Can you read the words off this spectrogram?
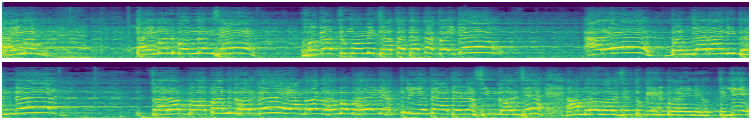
टाइमन टाइमन बंधन से होगा तुम आम्ही जाता जाता कही देव। अरे बंजारा आणि धनगर તારા બાબાન ઘર કઈ અમારા ઘરમાં ભરાઈને હતલી એ તો આદિવાસીન ઘર છે. અમારો ઘર છે. તું કહે ભરાઈને હતલી?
